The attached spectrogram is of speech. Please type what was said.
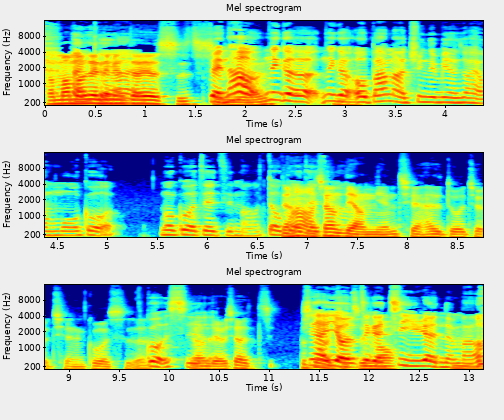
他妈妈在那边待了十几年，对，然后那个那个奥巴马去那边的时候还有摸过、嗯、摸过这只猫，逗过，好像两年前还是多久前过世了，过世了，然后留下现在有这个继任的猫，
